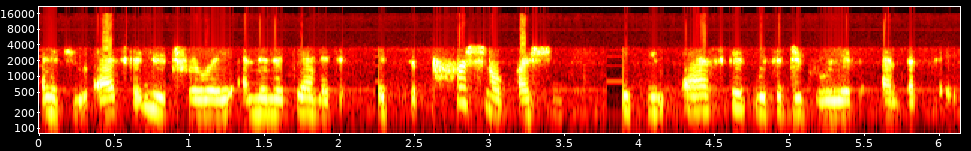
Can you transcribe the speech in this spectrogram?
and if you ask it neutrally, and then again, if it's a personal question, if you ask it with a degree of empathy.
